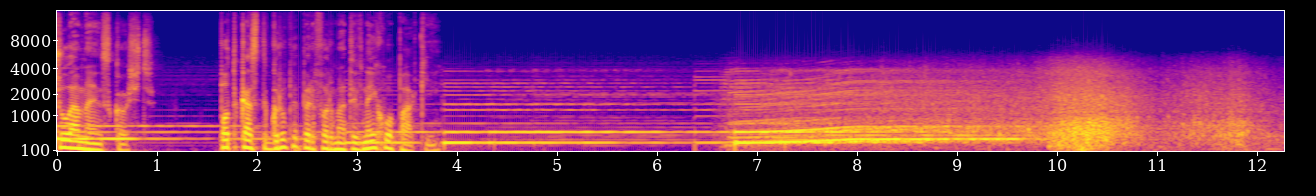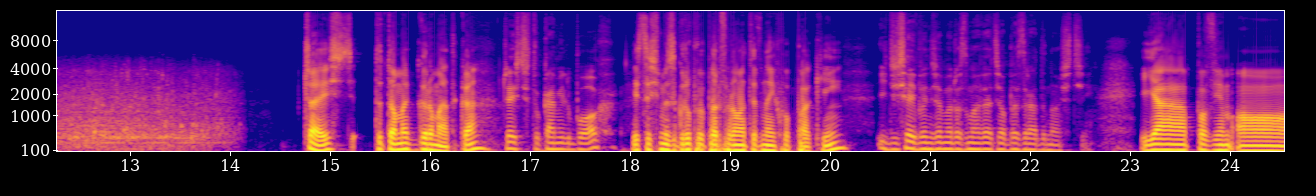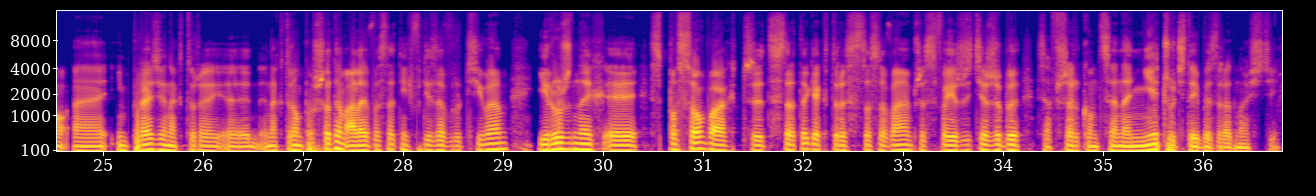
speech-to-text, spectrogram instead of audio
Czuła męskość. Podcast grupy performatywnej Chłopaki. Cześć, tu Tomek Gromadka. Cześć, tu Kamil Błoch. Jesteśmy z grupy performatywnej Chłopaki. I dzisiaj będziemy rozmawiać o bezradności. Ja powiem o e, imprezie, na, której, e, na którą poszedłem, ale w ostatniej chwili zawróciłem i różnych e, sposobach czy strategiach, które stosowałem przez swoje życie, żeby za wszelką cenę nie czuć tej bezradności.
